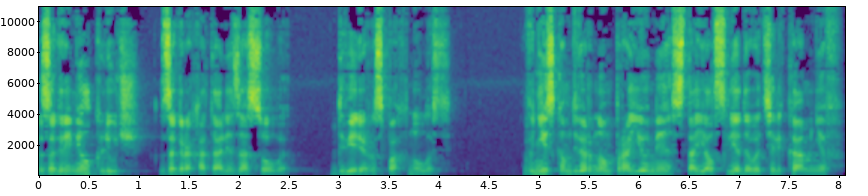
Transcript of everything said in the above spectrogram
Загремел ключ, загрохотали засовы. Дверь распахнулась. В низком дверном проеме стоял следователь Камнев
